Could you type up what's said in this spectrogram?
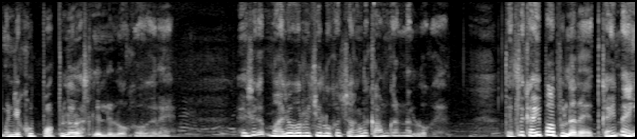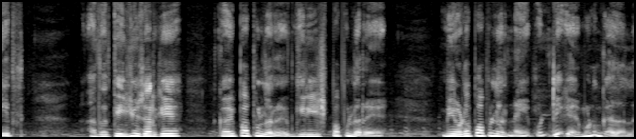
म्हणजे खूप पॉप्युलर असलेले लोक वगैरे. हे सगळे माझ्याबरोबरचे लोक चांगलं काम करणारे लोक आहेत. त्यातले काही पॉप्युलर आहेत काही नाहीत. आता तेजूसारखे काही पॉप्युलर आहेत गिरीश पॉप्युलर आहे. मी एवढं पॉप्युलर नाही पण ठीक आहे म्हणून काय झालं?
